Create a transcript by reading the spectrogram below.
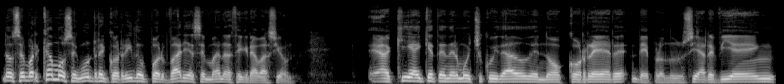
Nos embarcamos en un recorrido por varias semanas de grabación. Aquí hay que tener mucho cuidado de no correr, de pronunciar bien.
